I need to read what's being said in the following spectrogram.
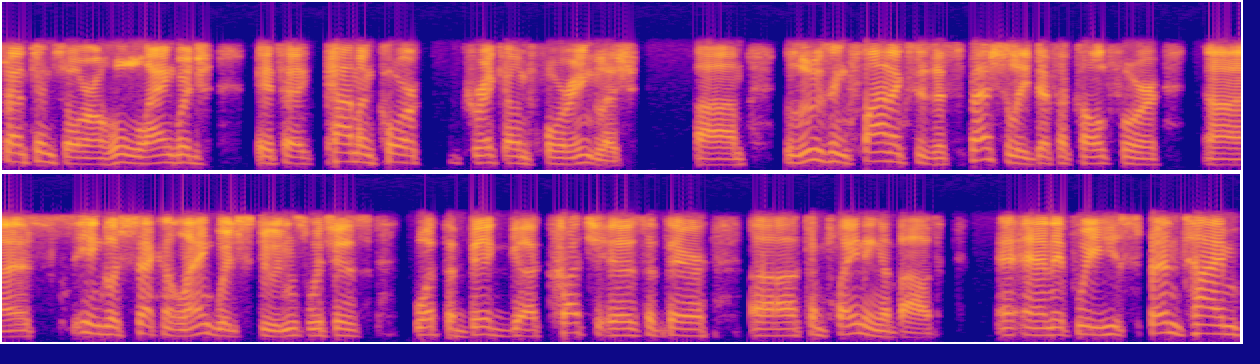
sentence or a whole language. It's a common core curriculum for English. Um, losing phonics is especially difficult for uh, English second language students, which is what the big uh, crutch is that they're uh, complaining about. And if we spend time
